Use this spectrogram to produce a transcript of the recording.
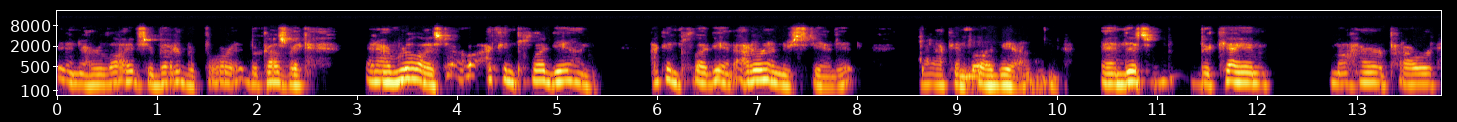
and our lives are better before it because of it. And I realized, oh, I can plug in. I can plug in. I don't understand it, but I can plug in. And this became my higher power.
